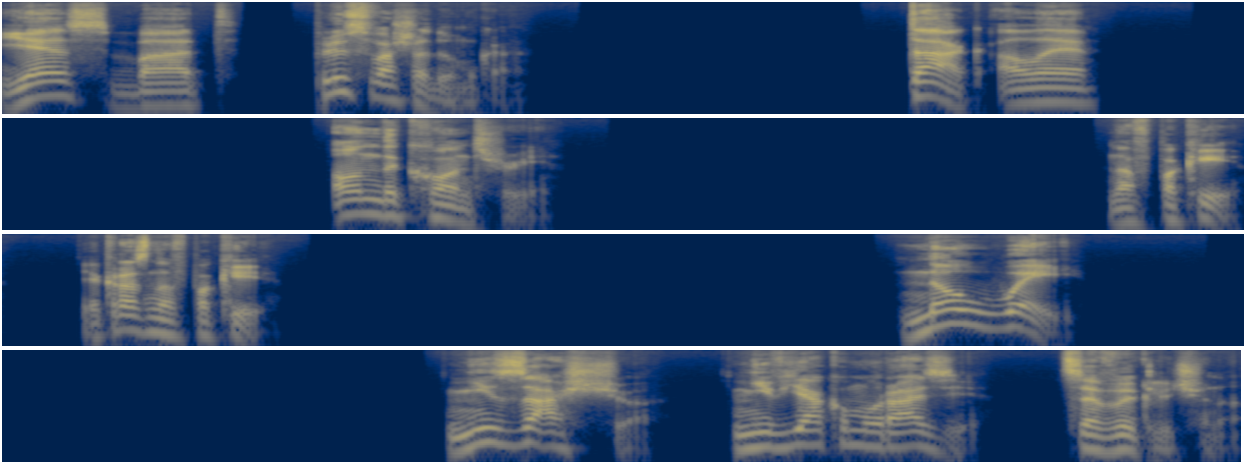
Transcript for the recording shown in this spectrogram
Yes, but. Плюс ваша думка. Так, але. On the contrary. Навпаки. Якраз навпаки. No way. Ні за що. Ні в якому разі. Це виключено.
